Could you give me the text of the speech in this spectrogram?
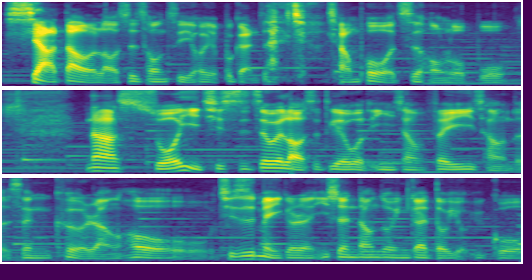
吓到了，老师从此以后也不敢再强迫我吃红萝卜。那所以，其实这位老师给我的印象非常的深刻。然后，其实每个人一生当中应该都有遇过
